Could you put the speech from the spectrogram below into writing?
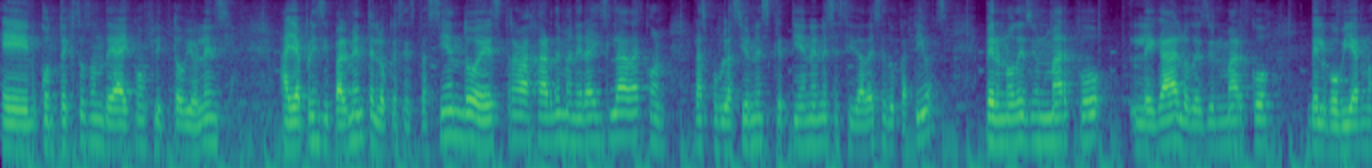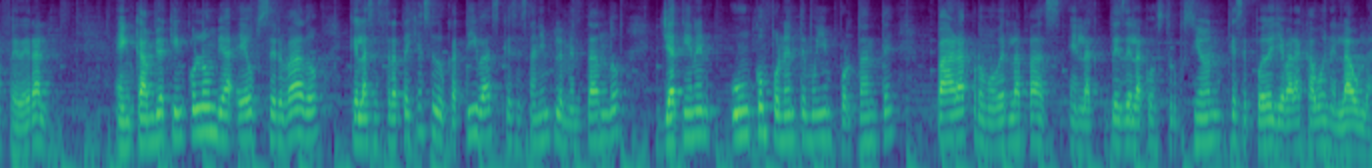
en contextos donde hay conflicto o violencia. Allá principalmente lo que se está haciendo es trabajar de manera aislada con las poblaciones que tienen necesidades educativas, pero no desde un marco legal o desde un marco del gobierno federal. En cambio, aquí en Colombia he observado que las estrategias educativas que se están implementando ya tienen un componente muy importante para promover la paz desde la construcción que se puede llevar a cabo en el aula,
